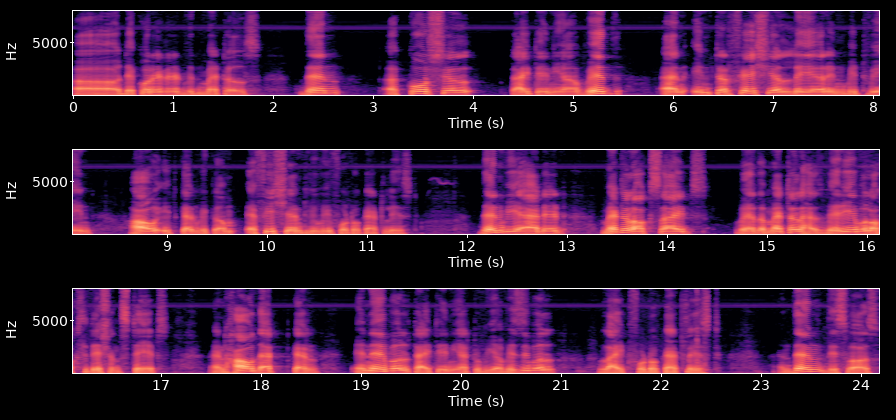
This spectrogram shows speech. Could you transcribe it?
uh, decorated with metals, then a core shell titania with an interfacial layer in between how it can become efficient UV photocatalyst. Then we added metal oxides where the metal has variable oxidation states and how that can enable titania to be a visible light photocatalyst and then this was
